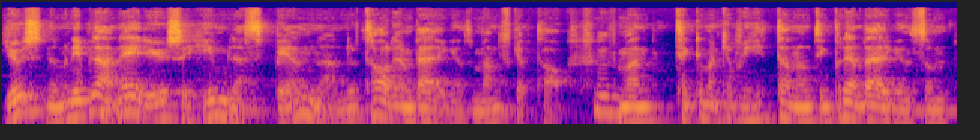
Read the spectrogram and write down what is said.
Just nu, men ibland är det ju så himla spännande att ta den vägen som man ska ta. Mm. För man tänker man kanske hittar någonting på den vägen som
